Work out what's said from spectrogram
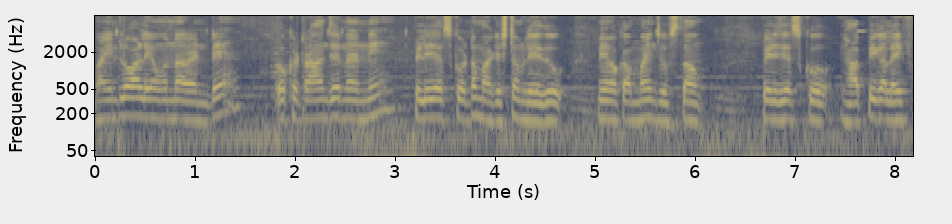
మా ఇంట్లో వాళ్ళు ఏమన్నారంటే ఒక ట్రాన్స్జెండర్ని పెళ్ళి చేసుకోవటం మాకు ఇష్టం లేదు. మేము ఒక అమ్మాయిని చూస్తాం. పెళ్ళి చేసుకో హ్యాపీగా లైఫ్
